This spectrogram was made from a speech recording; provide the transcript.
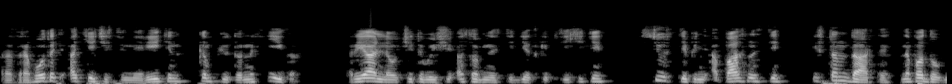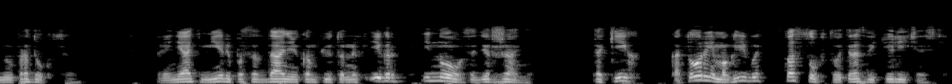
разработать отечественный рейтинг компьютерных игр, реально учитывающий особенности детской психики, всю степень опасности и стандарты на подобную продукцию. Принять меры по созданию компьютерных игр иного содержания, таких, которые могли бы способствовать развитию личности.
